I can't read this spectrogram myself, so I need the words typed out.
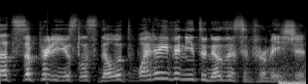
that's a pretty useless note. Why do I even need to know this information?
